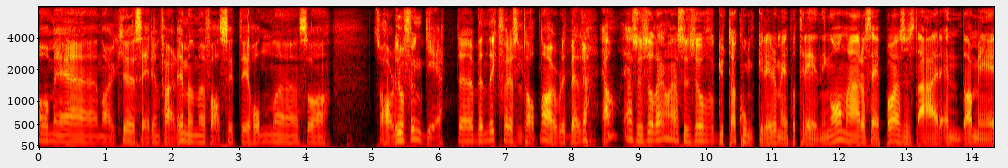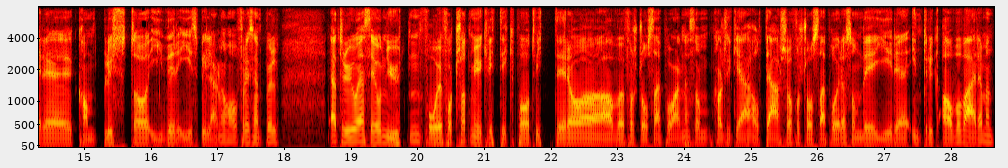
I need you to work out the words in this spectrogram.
Og med Nå er jo ikke serien ferdig, men med fasit i hånd, så så har det jo fungert, eh, Bendik, for resultatene har jo blitt bedre. Ja, jeg syns jo det. Og jeg syns jo gutta konkurrerer mer på trening òg, når jeg er å se på. Jeg syns det er enda mer eh, kamplyst og iver i spillerne. Og for eksempel jeg tror jo, jeg ser jo Newton får jo fortsatt mye kritikk på Twitter og av forstå-seg-påerne, som kanskje ikke alltid er så forstå-seg-påere som de gir eh, inntrykk av å være. Men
